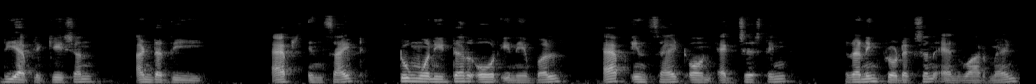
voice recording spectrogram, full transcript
the application under the apps insight to monitor or enable app insight on existing running production environment.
